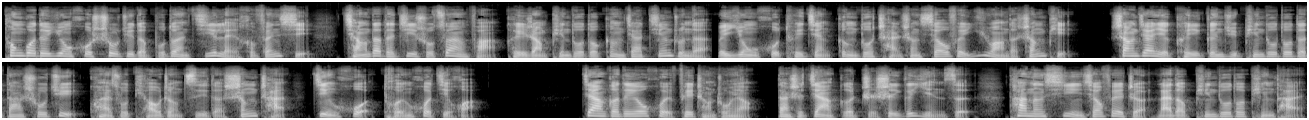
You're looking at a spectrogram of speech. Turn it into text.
通过对用户数据的不断积累和分析，强大的技术算法可以让拼多多更加精准地为用户推荐更多产生消费欲望的商品。商家也可以根据拼多多的大数据，快速调整自己的生产、进货、囤货计划。价格的优惠非常重要，但是价格只是一个引子，它能吸引消费者来到拼多多平台，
